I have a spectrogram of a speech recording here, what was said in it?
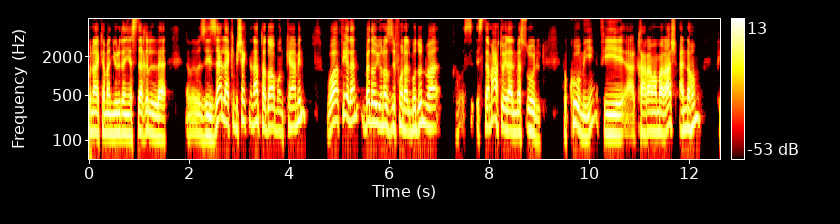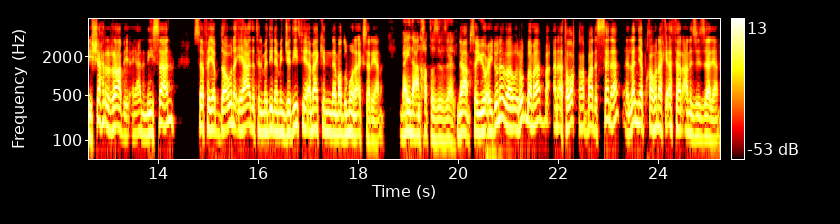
هناك من يريد أن يستغل زلزال لكن بشكل عام تضامن كامل. وفعلا بدأوا ينظفون المدن استمعت إلى المسؤول حكومي في كهرمان مراش أنهم في الشهر الرابع يعني نيسان سوف يبدأون إعادة المدينة من جديد في أماكن مضمونة أكثر يعني. بعيدة عن خط الزلزال. نعم سيعيدون وربما أنا أتوقع بعد السنة لن يبقى هناك أثر عن الزلزال يعني.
